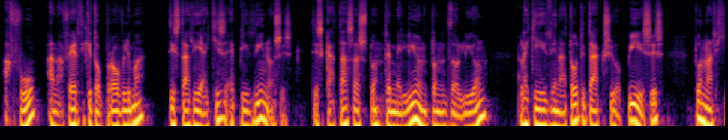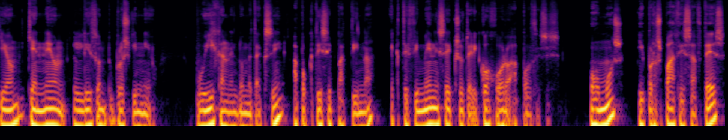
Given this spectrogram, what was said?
αφού αναφέρθηκε το πρόβλημα της σταδιακής επιδίνωσης της κατάστασης των θεμελίων των δολίων, αλλά και η δυνατότητα αξιοποίησης των αρχαίων και νέων λίθων του προσκυνείου, που είχαν εντωμεταξύ αποκτήσει πατίνα εκτεθειμένη σε εξωτερικό χώρο απόθεσης. Όμως, οι προσπάθειες αυτές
